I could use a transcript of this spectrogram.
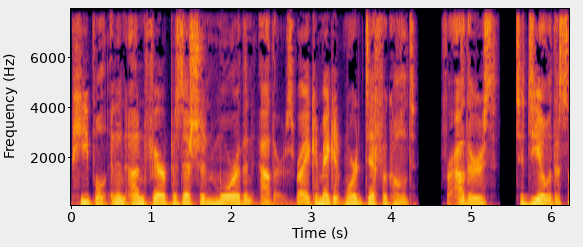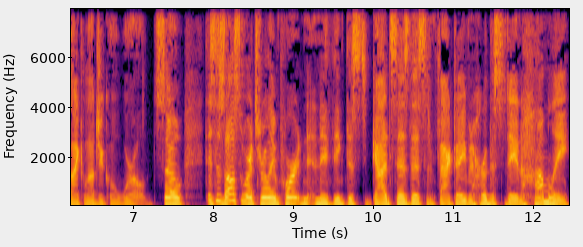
people in an unfair position more than others, right? It can make it more difficult for others to deal with the psychological world. So this is also where it's really important. And I think this God says this. In fact, I even heard this today in a homily.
